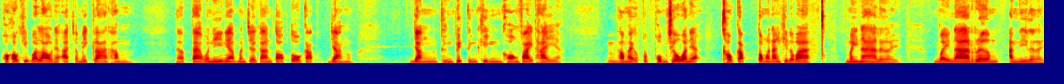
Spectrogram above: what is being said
เพราะเขาคิดว่าเราเนี่ยอาจจะไม่กล้าทำนะครับแต่วันนี้เนี่ยมันเจอการตอบโต้กลับอย่างอย่างถึงพลิกถึงขิงของฝ่ายไทยอะทำให้ผมเชื่อวันเนี้ยเขากลับต้องมานั่งคิดแล้วว่า ไม่น่าเลย ไม่น่าเริ่มอันนี้เลย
